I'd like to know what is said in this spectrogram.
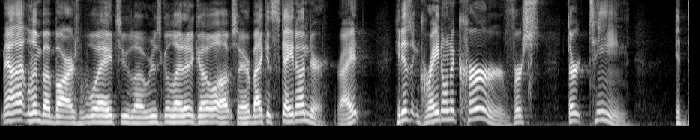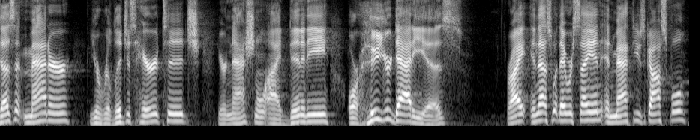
Man, that limbo bar is way too low. We're just going to let it go up so everybody can skate under, right? He doesn't grade on a curve. Verse 13. It doesn't matter your religious heritage, your national identity, or who your daddy is, right? And that's what they were saying in Matthew's gospel.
